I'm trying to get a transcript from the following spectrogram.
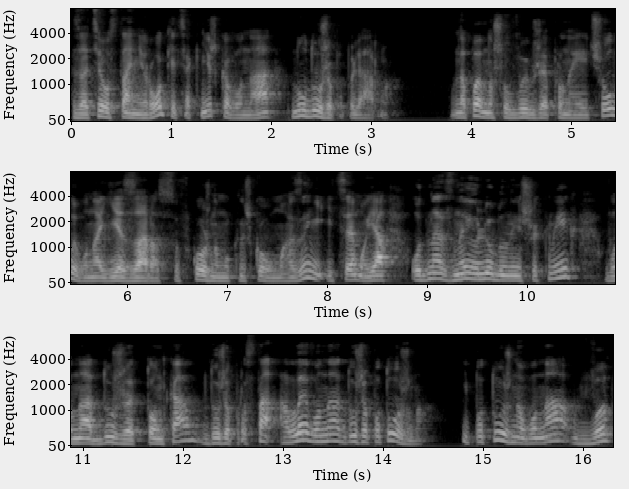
за ці останні роки ця книжка вона ну дуже популярна. Напевно, що ви вже про неї чули. Вона є зараз в кожному книжковому магазині, і це моя одна з найулюбленіших книг. Вона дуже тонка, дуже проста, але вона дуже потужна. І потужна вона в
